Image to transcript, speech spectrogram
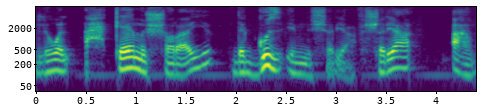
اللي هو الأحكام الشرعية ده جزء من الشريعة فالشريعة أعم.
